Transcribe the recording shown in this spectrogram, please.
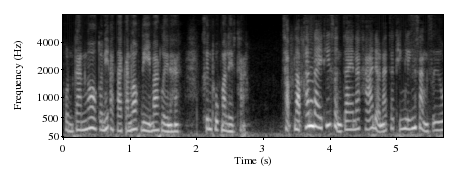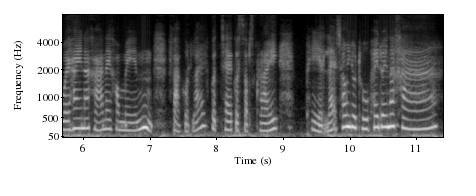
ผลการงอกตัวนี้อัตราการงอกดีมากเลยนะคะ ขึ้นทุกเมล็ดค่ะ สำหรับท่านใดที่สนใจนะคะ เดี๋ยวน่าจะทิ้งลิงก์สั่งซื้อไว้ให้นะคะ ในคอมเมนต์ ฝากกดไลค์ กดแชร์ กด subscribe เพจและช่อง YouTube ให้ด้วยนะคะ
